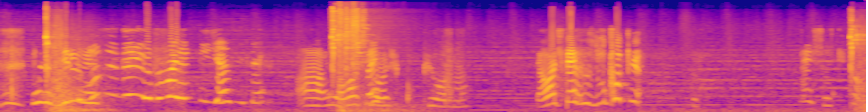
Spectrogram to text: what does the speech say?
Bilmiyorum. bir de YouTube'a yükleyeceğiz bir de. Aa, yavaş yavaş kopuyor mu? Yavaş değil hızlı kopuyor. Neyse çıkalım.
